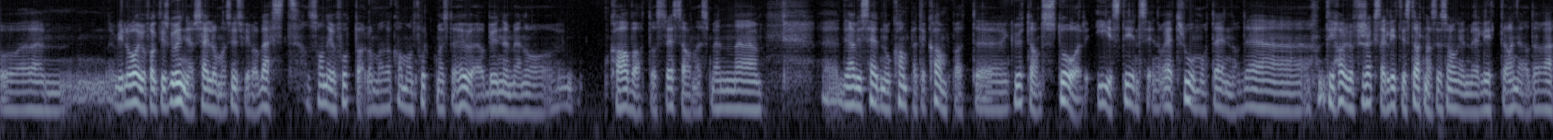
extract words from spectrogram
Og vi lå jo faktisk under, selv om jeg syns vi var best. Og sånn er jo fotball. og Da kan man fort miste hodet og begynne med noe kavete og stressende. Men det har vi sett nå kamp etter kamp, at uh, guttene står i stilen sin og er tro mot den. og det, De har jo forsøkt seg litt i starten av sesongen med litt annet. Da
